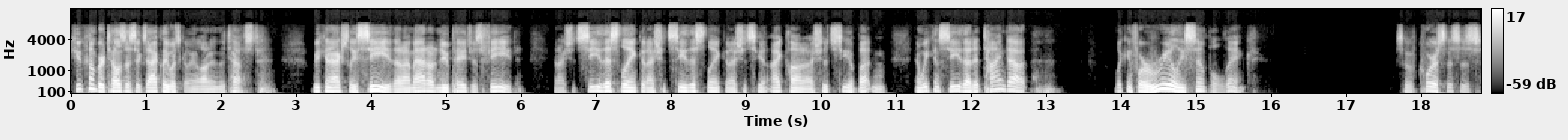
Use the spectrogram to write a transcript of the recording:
Cucumber tells us exactly what's going on in the test. We can actually see that I'm at a new pages feed, and I should see this link, and I should see this link, and I should see an icon, and I should see a button, and we can see that it timed out looking for a really simple link. So of course this is,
